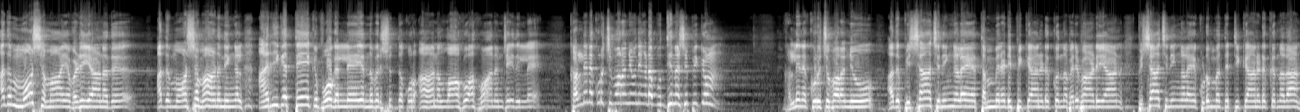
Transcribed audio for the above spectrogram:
അത് മോശമായ വഴിയാണത്. അത് മോശമാണ് നിങ്ങൾ അരികത്തേക്ക് പോകല്ലേ എന്ന് പരിശുദ്ധ ഖുർആൻ അള്ളാഹു ആഹ്വാനം ചെയ്തില്ലേ? കള്ളിനെ കുറിച്ച് പറഞ്ഞു നിങ്ങളുടെ ബുദ്ധി നശിപ്പിക്കും. കള്ളിനെ കുറിച്ച് പറഞ്ഞു അത് പിശാച്ച് നിങ്ങളെ തമ്മിലടിപ്പിക്കാൻ എടുക്കുന്ന പരിപാടിയാണ്. പിശാച്ച് നിങ്ങളെ കുടുംബം തെറ്റിക്കാൻ എടുക്കുന്നതാണ്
